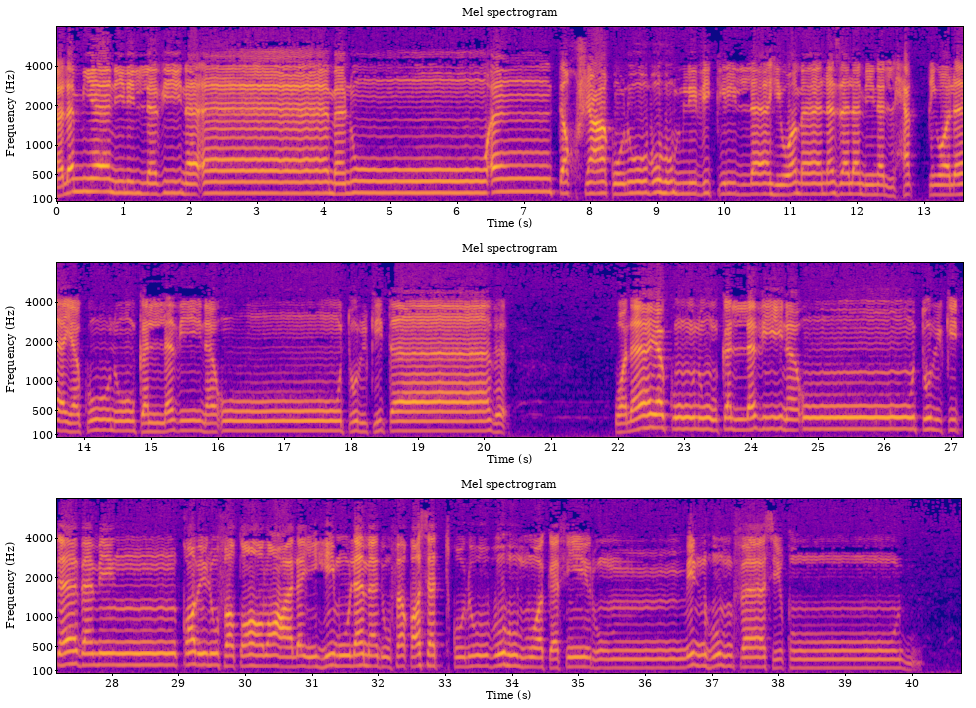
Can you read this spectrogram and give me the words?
ألم يان للذين آمنوا أن تخشع قلوبهم لذكر الله وما نزل من الحق ولا يكونوا كالذين أوتوا الكتاب ولا يكونوا كالذين أوتوا الكتاب من قبل فطال عليهم لمد فقست قلوبهم وكثير منهم فاسقون.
